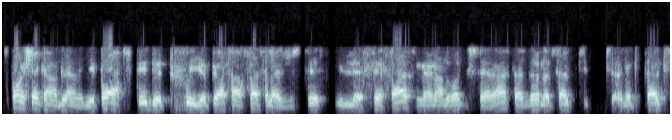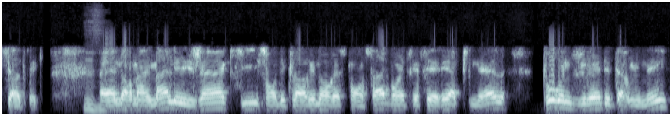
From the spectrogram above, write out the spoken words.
c'est pas un chèque en blanc. Il n'est pas acquitté de tout. Il a pu faire face à la justice. Il le fait face, mais à un endroit différent, c'est-à-dire un hôpital, psychiatrique. Mhm. Euh, normalement, les gens qui sont déclarés non responsables vont être référés à Pinel pour une durée indéterminée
